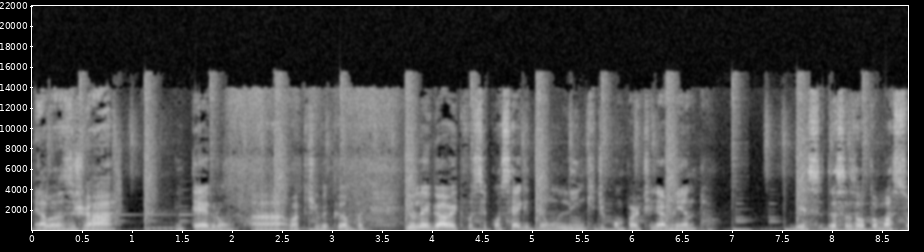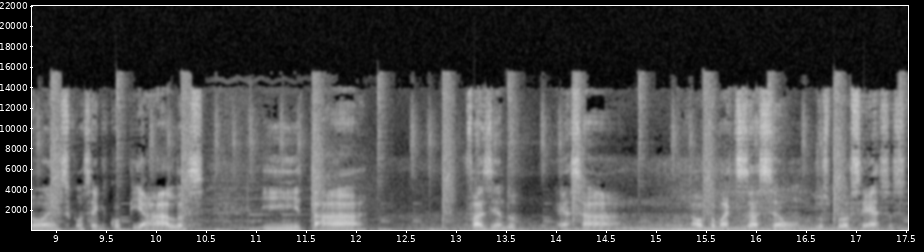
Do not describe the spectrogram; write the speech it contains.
elas já integram a, o Active Campaign e o legal é que você consegue ter um link de compartilhamento desse, dessas automações, consegue copiá-las e tá fazendo essa automatização dos processos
